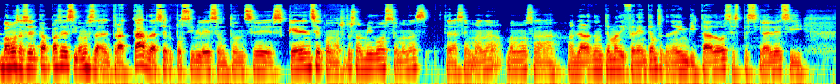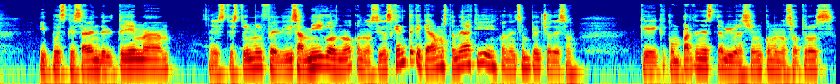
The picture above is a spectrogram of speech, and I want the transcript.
vamos a ser capaces y vamos a tratar de hacer posible eso. Entonces, quédense con nosotros amigos semanas tras semana. Vamos a hablar de un tema diferente, vamos a tener invitados especiales y, y pues que saben del tema. Este, estoy muy feliz, amigos, ¿no? Conocidos, gente que queramos tener aquí con el simple hecho de eso. Que, que comparten esta vibración como nosotros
